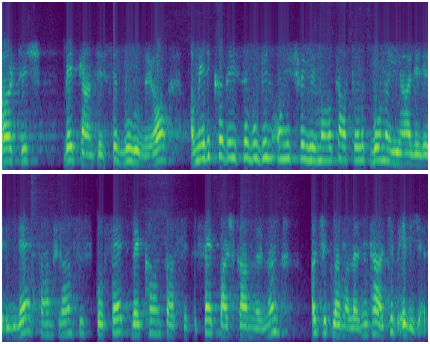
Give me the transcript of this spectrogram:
artış beklentisi bulunuyor. Amerika'da ise bugün 13 ve 26 haftalık bono ihaleleriyle San Francisco Fed ve Kansas City Fed başkanlarının açıklamalarını takip edeceğiz.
